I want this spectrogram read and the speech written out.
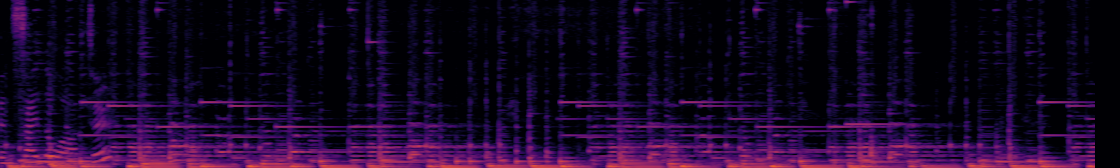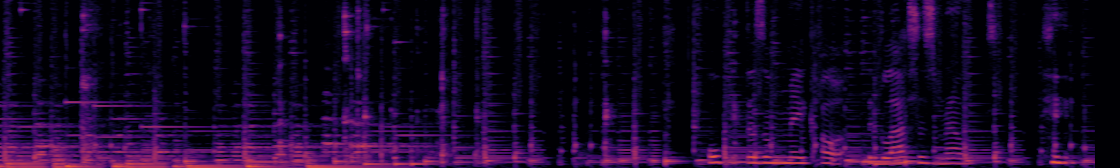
Inside the water. Hope it doesn't make uh, the glasses melt.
